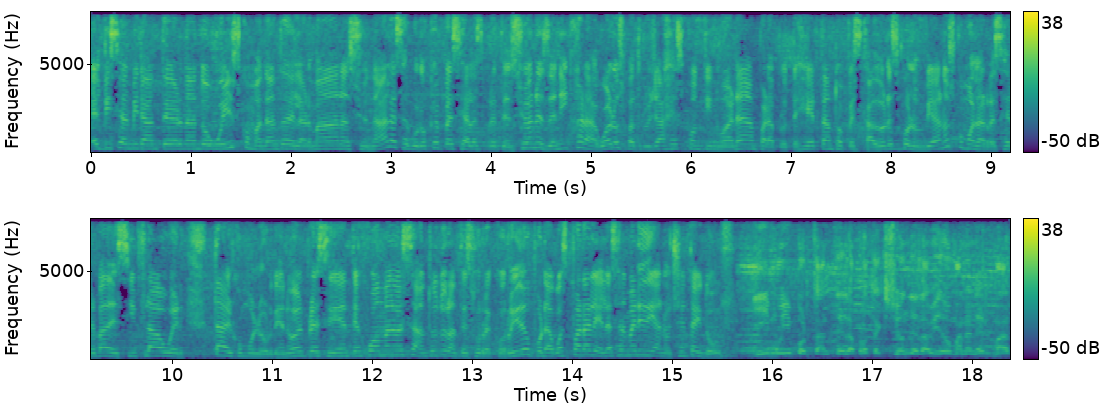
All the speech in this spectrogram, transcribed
El vicealmirante Hernando Wills, comandante de la Armada Nacional, aseguró que pese a las pretensiones de Nicaragua, los patrullajes continuarán para proteger tanto a pescadores colombianos como a la reserva de Seaflower, tal como lo ordenó el presidente Juan Manuel Santos durante su recorrido por aguas paralelas al Meridiano 82. Y muy importante la protección de la vida humana en el mar.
